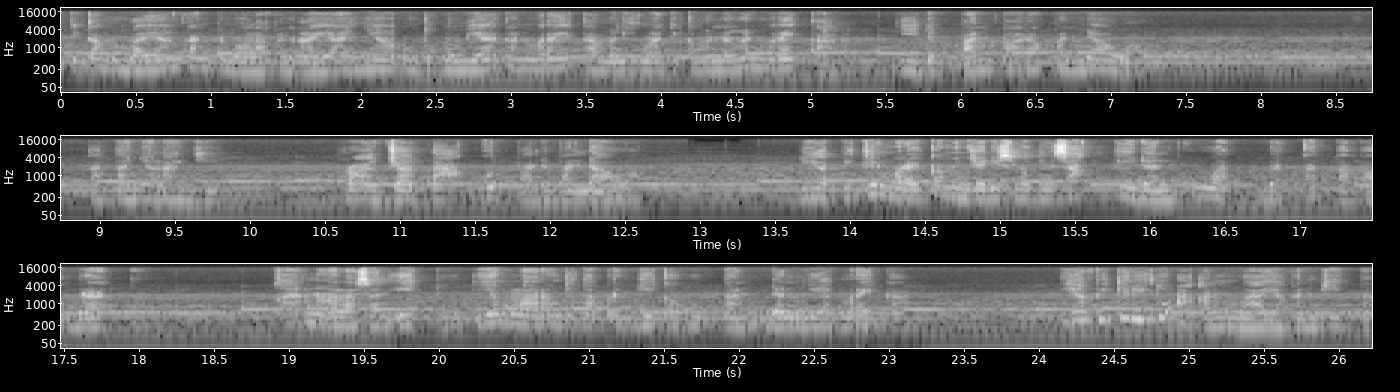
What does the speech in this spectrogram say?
ketika membayangkan penolakan ayahnya untuk membiarkan mereka menikmati kemenangan mereka di depan para Pandawa. Katanya lagi, Raja takut pada Pandawa. Dia pikir mereka menjadi semakin sakti dan kuat berkat tapa brata. Karena alasan itu, ia melarang kita pergi ke hutan dan melihat mereka. Ia pikir itu akan membahayakan kita.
